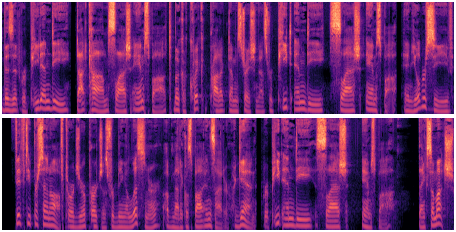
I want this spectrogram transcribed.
Visit repeatmd.com slash amspa to book a quick product demonstration. That's repeatmd slash amspa, and you'll receive 50% off towards your purchase for being a listener of Medical Spa Insider. Again, repeatmd slash amspa. Thanks so much.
